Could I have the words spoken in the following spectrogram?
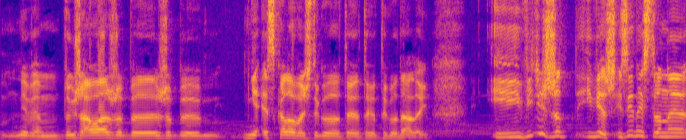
nie wiem, dojrzała, żeby, żeby nie eskalować tego, te, te, tego dalej. I widzisz, że, i wiesz, i z jednej strony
